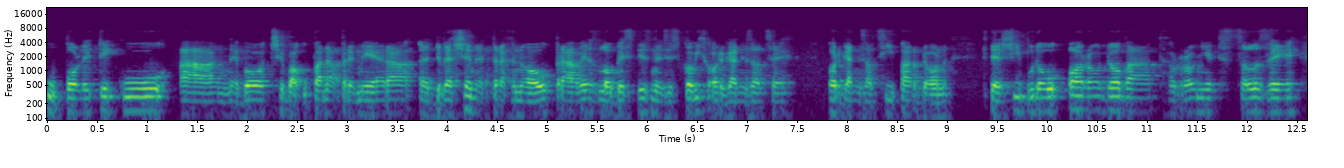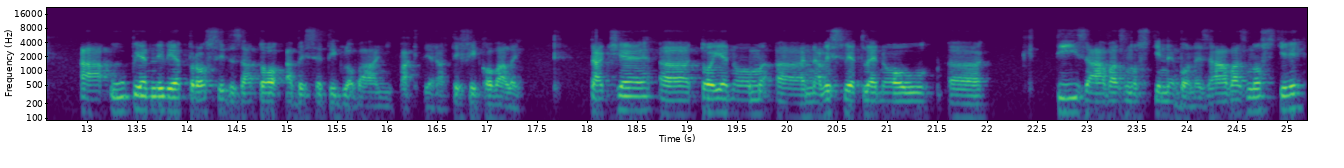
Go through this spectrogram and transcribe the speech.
u politiků a nebo třeba u pana premiéra eh, dveře netrhnou právě z lobbysty z neziskových organizací, organizací pardon, kteří budou orodovat, ronit slzy a úpěnlivě prosit za to, aby se ty globální pakty ratifikovaly. Takže eh, to jenom eh, na vysvětlenou k té závaznosti nebo nezávaznosti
